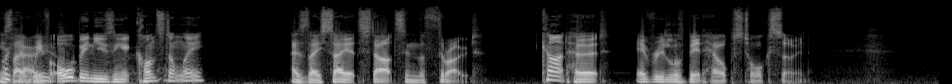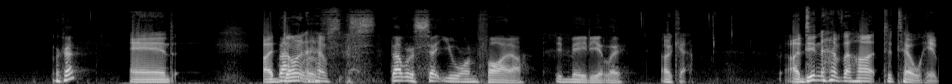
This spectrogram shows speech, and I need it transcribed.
He's like, "We've all been using it constantly. As they say, it starts in the throat. Can't hurt. Every little bit helps. Talk soon. Okay. And I That don't would've that would have set you on fire immediately. Okay. I didn't have the heart to tell him.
